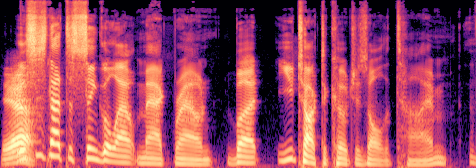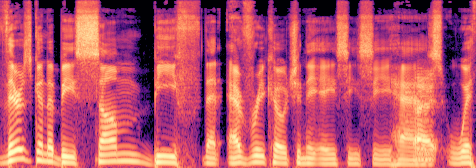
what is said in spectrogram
Yeah. This is not to single out Mack Brown, but you talk to coaches all the time. There's going to be some beef that every coach in the ACC has with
